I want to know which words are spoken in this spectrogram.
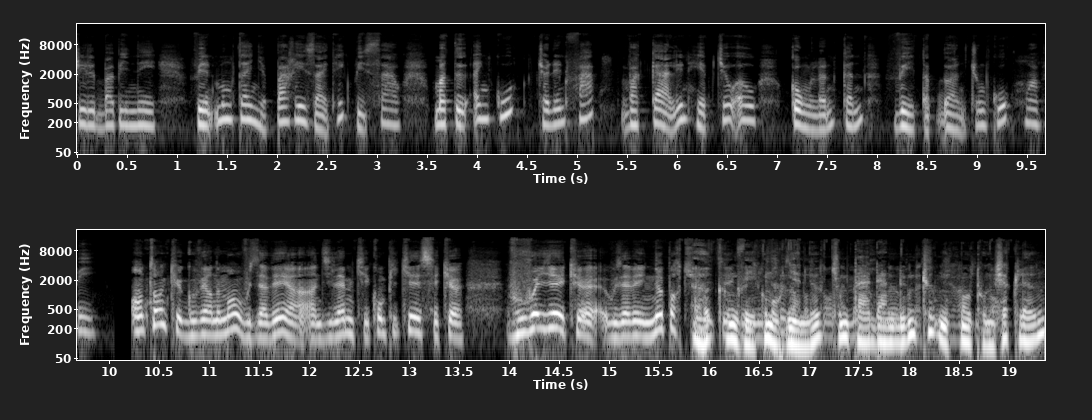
Gilles Babini, Viện Montaigne Paris giải thích vì sao mà từ Anh Quốc cho đến Pháp và cả Liên hiệp châu Âu cùng lấn cấn vì tập đoàn Trung Quốc Hoa Vi en tant que gouvernement, vous avez un, un dilemme qui est compliqué, c'est que vous voyez que vous avez une opportunité. Ở cương vị của một nhà nước, chúng ta đang đứng trước một mâu thuẫn rất lớn.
